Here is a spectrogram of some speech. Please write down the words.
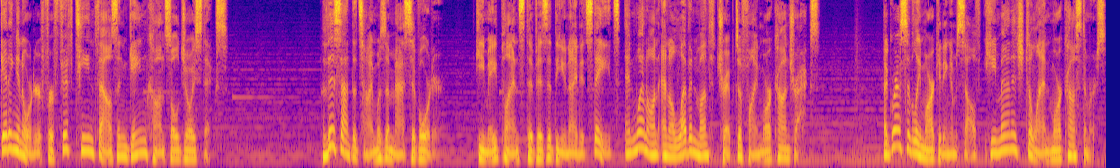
getting an order for 15,000 game console joysticks. This at the time was a massive order. He made plans to visit the United States and went on an 11 month trip to find more contracts. Aggressively marketing himself, he managed to land more customers.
